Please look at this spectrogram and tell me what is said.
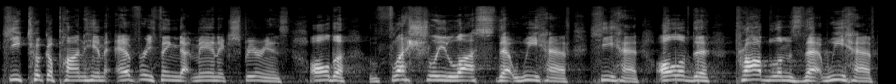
He took upon him everything that man experienced, all the fleshly lusts that we have, he had. All of the problems that we have,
